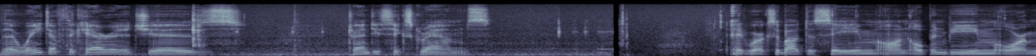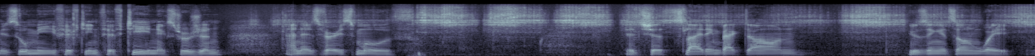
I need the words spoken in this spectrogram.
The weight of the carriage is 26 grams. It works about the same on OpenBeam or Misumi 1515 extrusion and it's very smooth. It's just sliding back down using its own weight.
